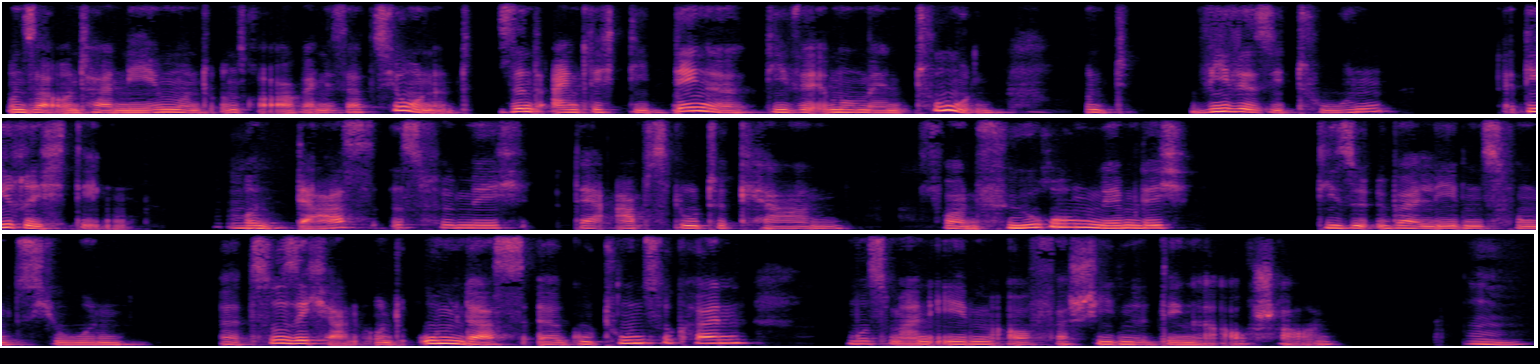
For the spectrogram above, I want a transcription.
unser Unternehmen und unsere Organisation? Und sind eigentlich die Dinge, die wir im Moment tun und wie wir sie tun, die richtigen? Mhm. Und das ist für mich der absolute Kern von Führung, nämlich diese Überlebensfunktion äh, zu sichern. Und um das äh, gut tun zu können, muss man eben auf verschiedene Dinge auch schauen. Mhm.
